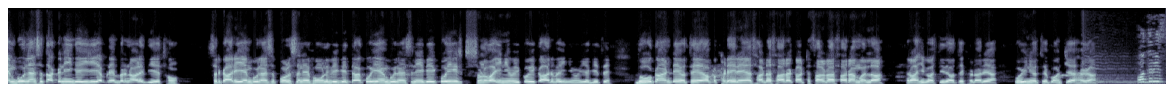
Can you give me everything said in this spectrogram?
ਐਂਬੂਲੈਂਸ ਤੱਕ ਨਹੀਂ ਗਈ ਜੀ ਆਪਣੇ ਬਰਨਾਲੇ ਦੀ ਇੱਥੋਂ। ਸਰਕਾਰੀ ਐਂਬੂਲੈਂਸ ਪੁਲਿਸ ਨੇ ਫੋਨ ਵੀ ਕੀਤਾ। ਕੋਈ ਐਂਬੂਲੈਂਸ ਨਹੀਂ ਗਈ। ਕੋਈ ਸੁਣਵਾਈ ਨਹੀਂ ਹੋਈ। ਕੋਈ ਕਾਰਵਾਈ ਨਹੀਂ ਹੋਈ ਹੈਗੀ ਤੇ 2 ਘੰਟੇ ਉੱਥੇ ਆਪ ਖੜੇ ਰਹੇ ਆ। ਸਾਡਾ ਸਾਰਾ ਇਕੱਠ ਸਾਡਾ ਸਾਰਾ ਮਹੱਲਾ ਰਾਹੀ ਬਸਤੀ ਦਾ ਉੱਥੇ ਖੜਾ ਰਿਹਾ। ਕੋਈ ਨਹੀਂ ਉੱਥੇ ਪਹੁੰਚਿਆ ਹੈਗਾ। ਉਧਰ ਇਸ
